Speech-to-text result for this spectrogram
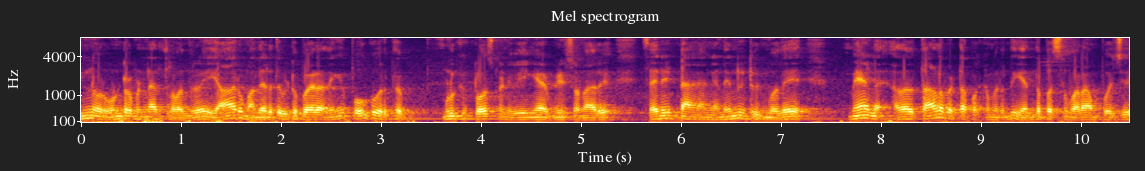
இன்னொரு ஒன்றரை மணி நேரத்தில் வந்துடுவேன் யாரும் அந்த இடத்த விட்டு போயிடாதீங்க. போக்குவரத்தை முழுக்க க்ளோஸ் பண்ணி வைங்க அப்படின்னு சொன்னார். சரின்ட்டு நாங்கள் அங்கே நின்றுட்டு இருக்கும்போதே மேலே அதாவது தாளப்பட்ட பக்கம் இருந்து எந்த பஸ்ஸும் வராமல் போச்சு.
